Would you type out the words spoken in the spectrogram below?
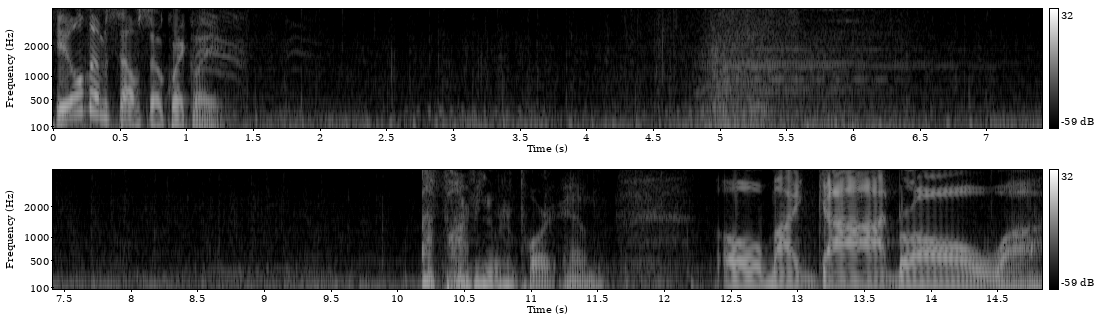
kill themselves so quickly? A farming report him. Oh my god, bro.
